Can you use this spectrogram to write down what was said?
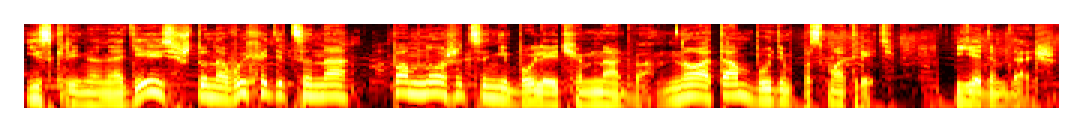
Искренне надеюсь, что на выходе цена помножится не более чем на 2. Ну а там будем посмотреть. Едем дальше.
